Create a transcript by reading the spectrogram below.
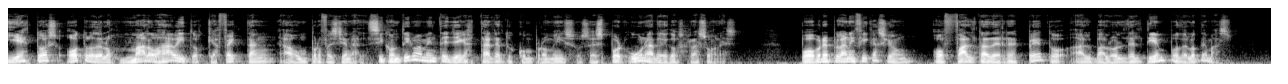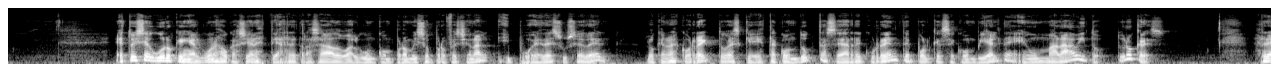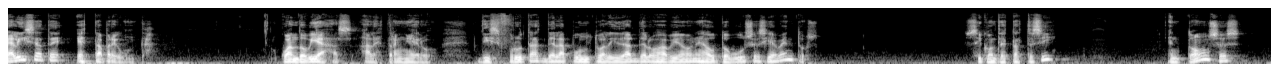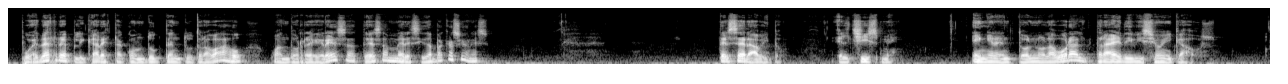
Y esto es otro de los malos hábitos que afectan a un profesional. Si continuamente llegas tarde a tus compromisos es por una de dos razones. Pobre planificación o falta de respeto al valor del tiempo de los demás. Estoy seguro que en algunas ocasiones te has retrasado algún compromiso profesional y puede suceder. Lo que no es correcto es que esta conducta sea recurrente porque se convierte en un mal hábito. ¿Tú no crees? Realízate esta pregunta. Cuando viajas al extranjero, ¿Disfrutas de la puntualidad de los aviones, autobuses y eventos? Si contestaste sí, entonces puedes replicar esta conducta en tu trabajo cuando regresas de esas merecidas vacaciones. Tercer hábito, el chisme. En el entorno laboral trae división y caos.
